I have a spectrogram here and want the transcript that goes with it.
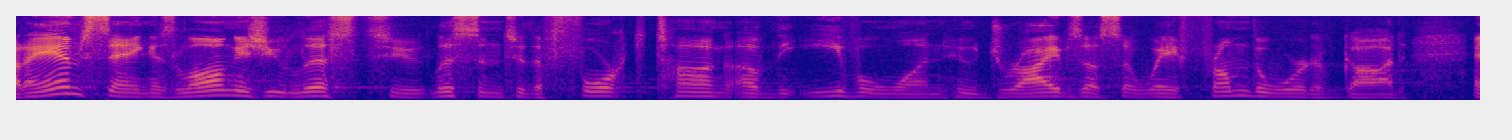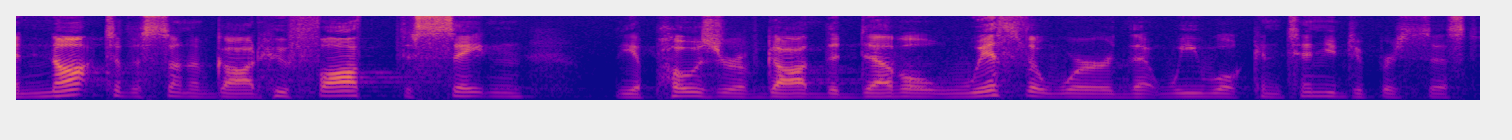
But I am saying, as long as you listen to, listen to the forked tongue of the evil one who drives us away from the Word of God and not to the Son of God who fought to Satan, the opposer of God, the devil, with the Word, that we will continue to persist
